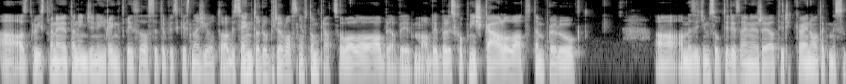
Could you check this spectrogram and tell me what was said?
A, a z druhé strany je ten engineering, který se zase typicky snaží o to, aby se jim to dobře vlastně v tom pracovalo, aby, aby, aby byli schopni škálovat ten produkt. A, a mezi tím jsou ty designéři a ty říkají, no tak, my se,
